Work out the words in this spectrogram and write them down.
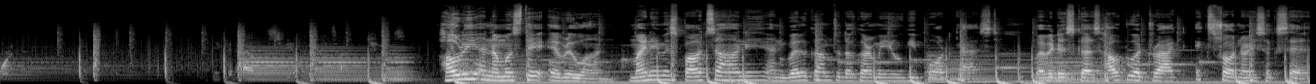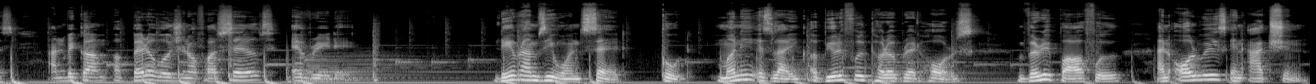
Worth it. You can have this feeling anytime you choose. Howdy and namaste everyone. My name is Parth Sahani and welcome to the Karma Yogi podcast where we discuss how to attract extraordinary success and become a better version of ourselves every day. Dave Ramsey once said, quote, Money is like a beautiful thoroughbred horse, very powerful and always in action.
